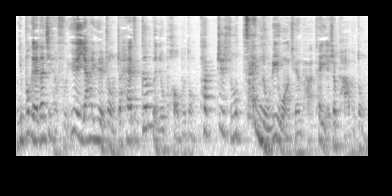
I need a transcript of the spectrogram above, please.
你不给他减负，越压越重，这孩子根本就跑不动，他这时候再努力往前爬，他也是爬不动的。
